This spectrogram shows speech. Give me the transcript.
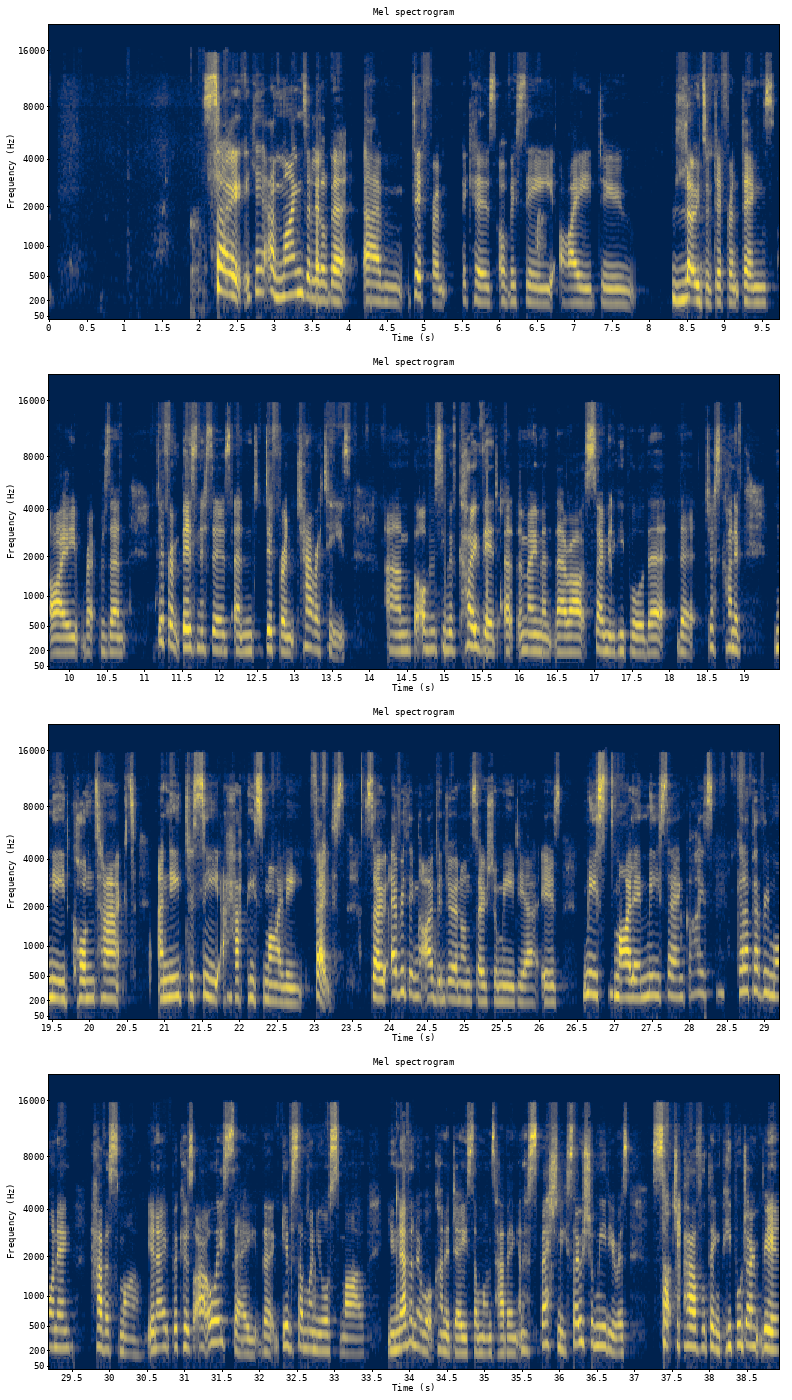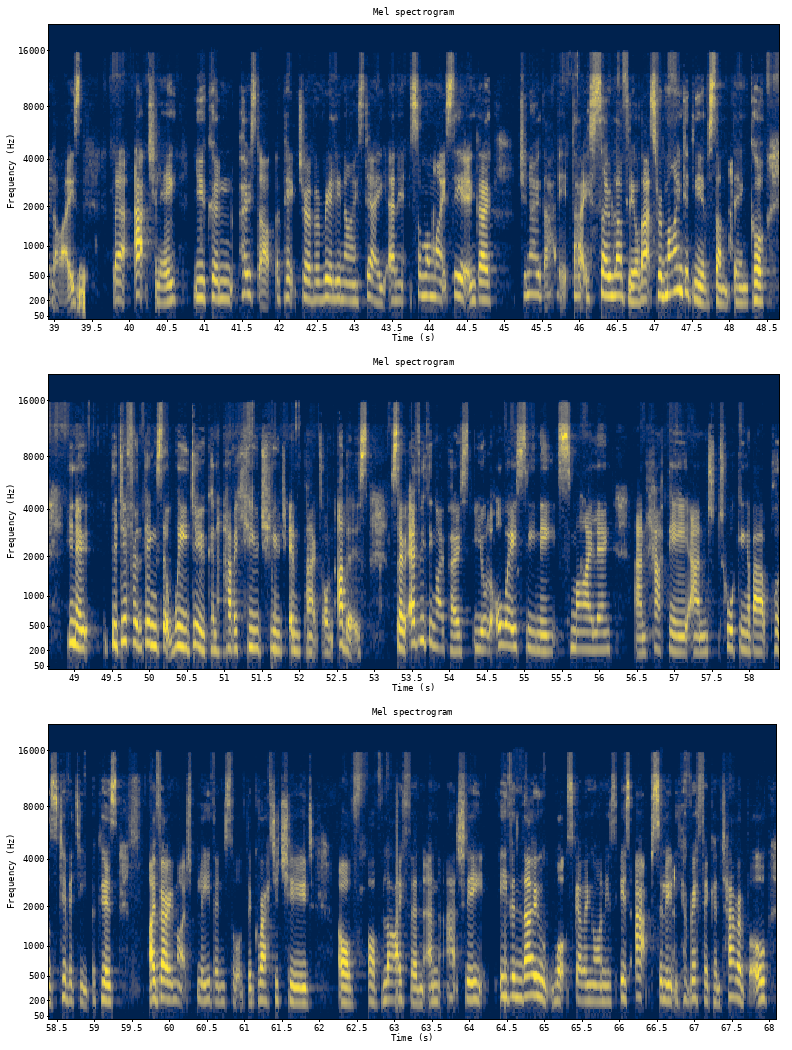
So yeah, mine's a little bit um, different because obviously I do loads of different things. I represent different businesses and different charities. Um, but obviously, with COVID at the moment, there are so many people that that just kind of need contact and need to see a happy, smiley face. So everything that I've been doing on social media is me smiling, me saying, guys, get up every morning, have a smile, you know, because I always say that give someone your smile. You never know what kind of day someone's having. And especially social media is such a powerful thing. People don't realize that actually you can post up a picture of a really nice day and it, someone might see it and go do you know that that is so lovely or that's reminded me of something or you know the different things that we do can have a huge huge impact on others. So everything i post you'll always see me smiling and happy and talking about positivity because i very much believe in sort of the gratitude of of life. And and actually even though what's going on is is absolutely horrific and terrible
